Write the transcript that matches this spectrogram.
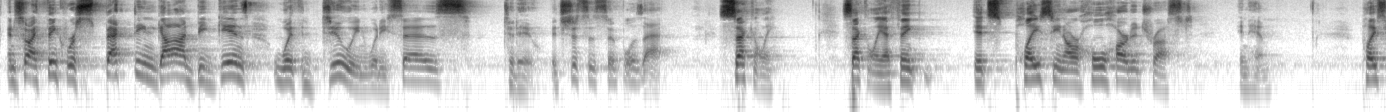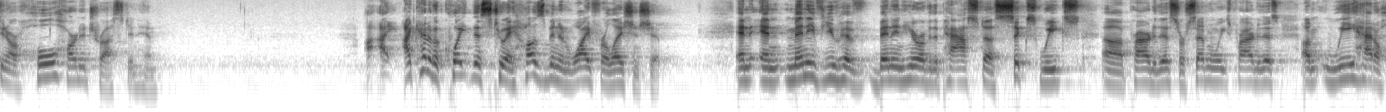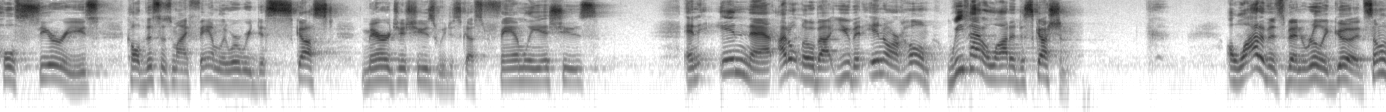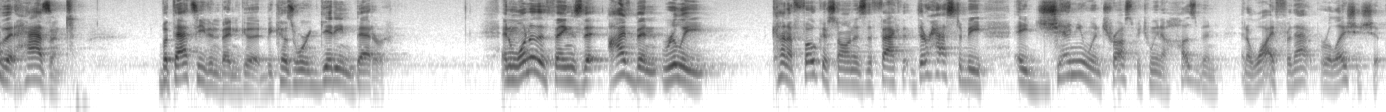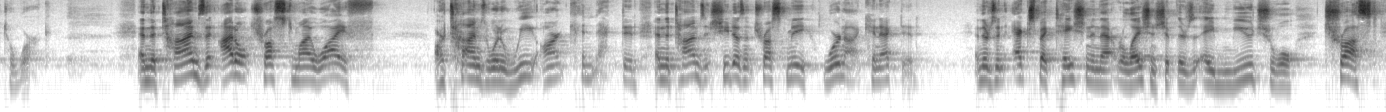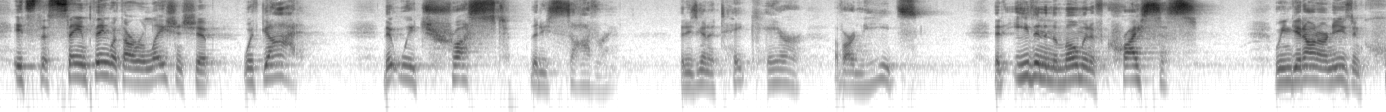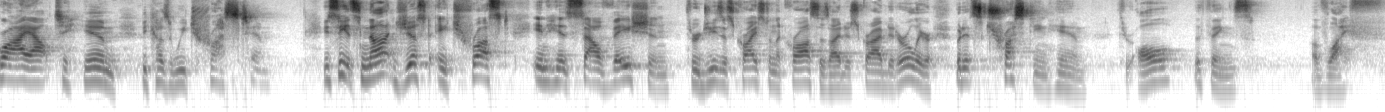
And so I think respecting God begins with doing what He says to do. It's just as simple as that. Secondly, secondly, I think it's placing our wholehearted trust in Him. Placing our wholehearted trust in Him. I, I kind of equate this to a husband and wife relationship. And, and many of you have been in here over the past uh, six weeks uh, prior to this, or seven weeks prior to this. Um, we had a whole series called This Is My Family where we discussed marriage issues, we discussed family issues. And in that, I don't know about you, but in our home, we've had a lot of discussion. A lot of it's been really good, some of it hasn't. But that's even been good because we're getting better. And one of the things that I've been really kind of focused on is the fact that there has to be a genuine trust between a husband and a wife for that relationship to work. And the times that I don't trust my wife are times when we aren't connected. And the times that she doesn't trust me, we're not connected. And there's an expectation in that relationship, there's a mutual trust. It's the same thing with our relationship with God that we trust that He's sovereign, that He's going to take care of our needs. That even in the moment of crisis, we can get on our knees and cry out to Him because we trust Him. You see, it's not just a trust in His salvation through Jesus Christ on the cross, as I described it earlier, but it's trusting Him through all the things of life.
